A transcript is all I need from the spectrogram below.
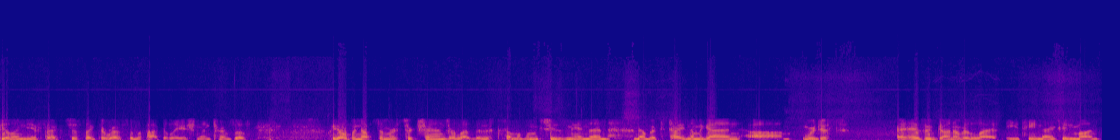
feeling the effects just like the rest of the population in terms of we opened up some restrictions or let loose some of them, excuse me, and then now we have to tighten them again. Um, we're just, as we've done over the last 18, 19 months,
